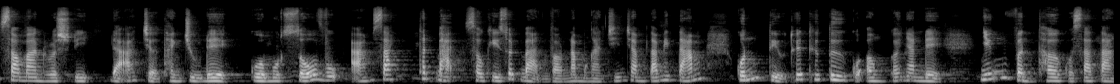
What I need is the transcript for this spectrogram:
Salman Rushdie đã trở thành chủ đề của một số vụ ám sát thất bại sau khi xuất bản vào năm 1988 cuốn tiểu thuyết thứ tư của ông có nhan đề Những vần thơ của Satan,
